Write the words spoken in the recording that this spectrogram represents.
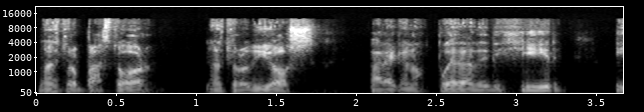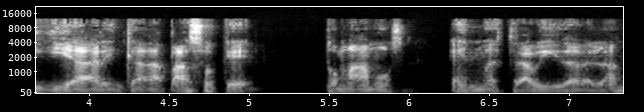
nuestro pastor, nuestro Dios, para que nos pueda dirigir y guiar en cada paso que tomamos en nuestra vida, ¿verdad?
